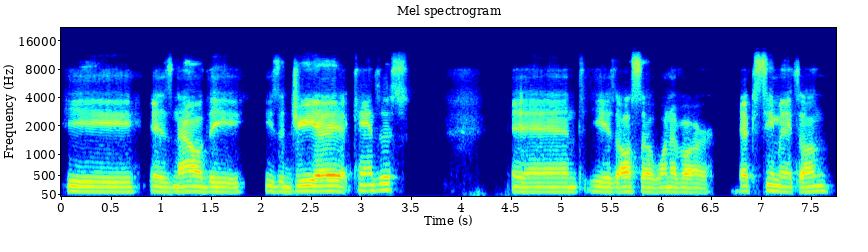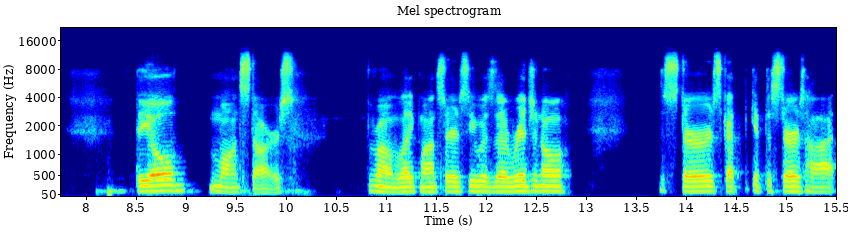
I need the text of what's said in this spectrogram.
He is now the he's a GA at Kansas, and he is also one of our ex teammates on the old Monstars from Lake Monsters. He was the original the Stirs, got get the Stirs hot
